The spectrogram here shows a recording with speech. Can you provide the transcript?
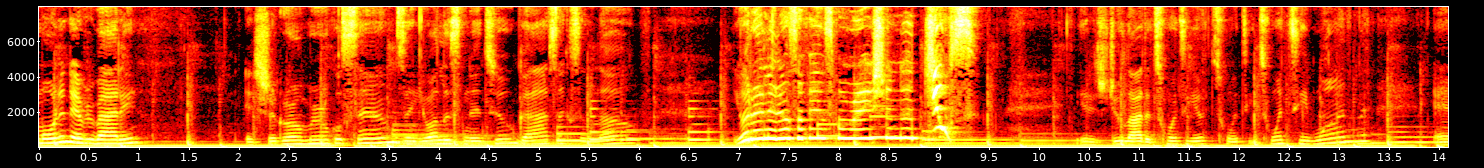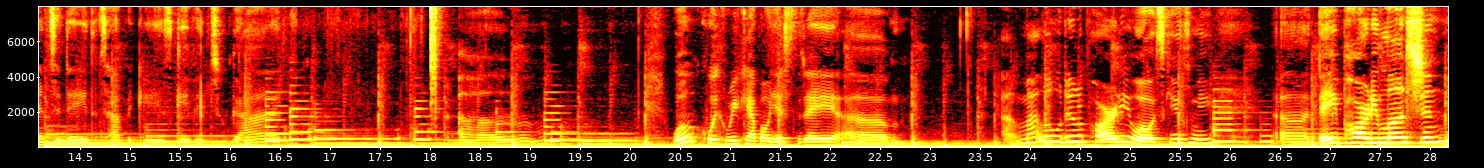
morning, everybody. It's your girl Miracle Sims, and you are listening to God, Sex, and Love. Your daily dose of inspiration and juice. It is July the 20th, 2021, and today the topic is Give It to God. Um, well, quick recap on yesterday. Um, uh, my little dinner party, or excuse me, uh, day party luncheon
